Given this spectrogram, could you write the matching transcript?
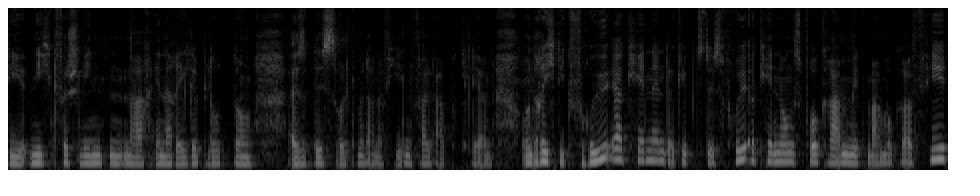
die nicht verschwinden nach einer einer Regelblutung. Also das sollte man dann auf jeden Fall abklären. Und richtig früh erkennen, da gibt es das Früherkennungsprogramm mit Mammographie,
